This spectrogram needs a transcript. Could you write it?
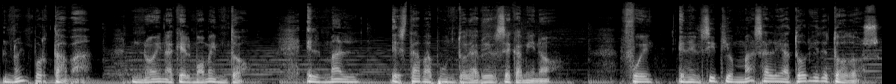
no importaba, no en aquel momento. El mal estaba a punto de abrirse camino. Fue en el sitio más aleatorio de todos,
